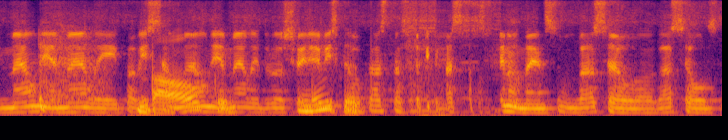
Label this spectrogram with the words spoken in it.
melnie meli, pavisam Balti? melnie meli. Droši vien viss kaut kas, tas ir vesels fenomens un veselu, vesels,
